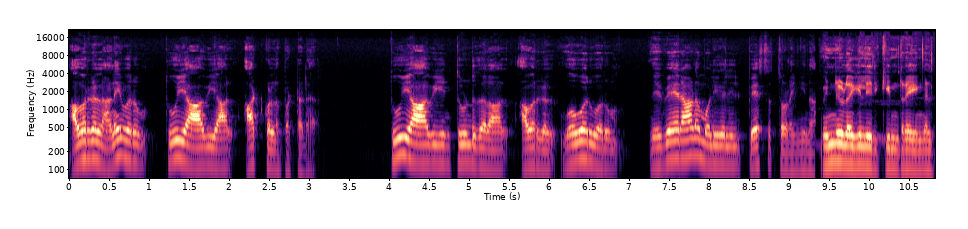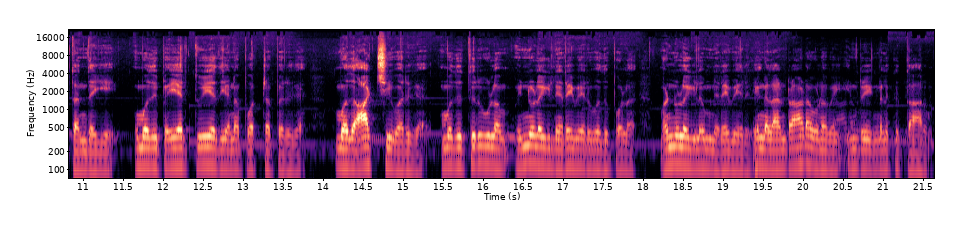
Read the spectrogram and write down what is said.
அவர்கள் அனைவரும் தூய ஆவியால் ஆட்கொள்ளப்பட்டனர். தூய ஆவியின் தூண்டுதலால் அவர்கள் ஒவ்வொருவரும் வெவ்வேறான மொழிகளில் பேசத் தொடங்கினார். விண்ணுலகில் இருக்கின்ற எங்கள் தந்தையே உமது பெயர் தூயது என போற்ற பெறுக உமது ஆட்சி வருக. உமது திருவுளம் விண்ணுலகில் நிறைவேறுவது போல மண்ணுலகிலும் நிறைவேறு எங்கள் அன்றாட உணவை இன்று எங்களுக்கு தாரும்.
